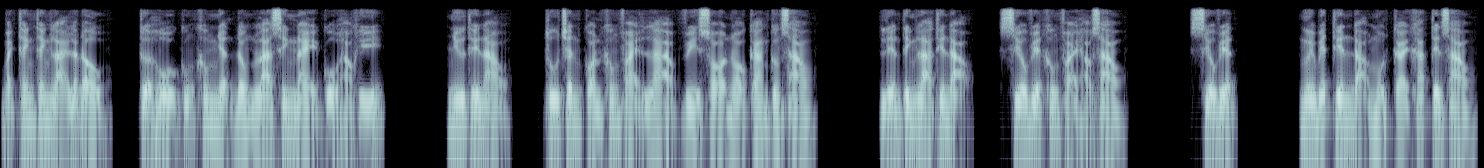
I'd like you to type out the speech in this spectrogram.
Bạch Thanh Thanh lại lắc đầu, tựa hồ cũng không nhận đồng La Sinh này cổ hào khí. Như thế nào, tu chân còn không phải là vì so nó càng cường sao. Liên tính là thiên đạo, siêu Việt không phải hảo sao. Siêu Việt. Ngươi biết thiên đạo một cái khác tên sao?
